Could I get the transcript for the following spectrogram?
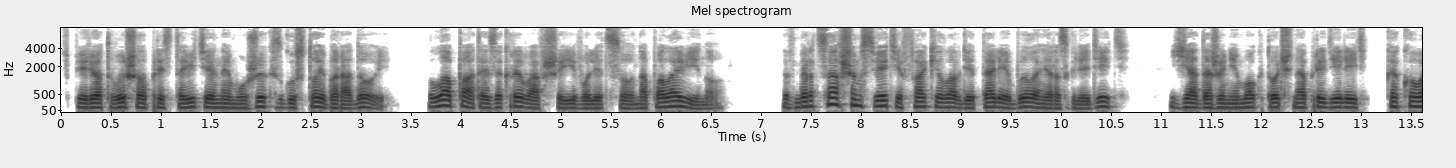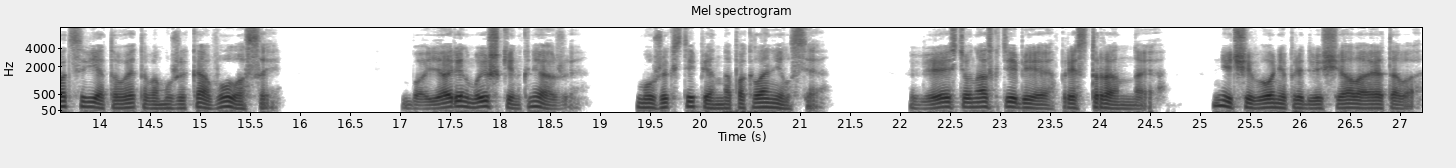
Вперед вышел представительный мужик с густой бородой, лопатой закрывавший его лицо наполовину. В мерцавшем свете факелов деталей было не разглядеть. Я даже не мог точно определить, какого цвета у этого мужика волосы. «Боярин Мышкин, княже», Мужик степенно поклонился. «Весть у нас к тебе пристранная. Ничего не предвещало этого,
